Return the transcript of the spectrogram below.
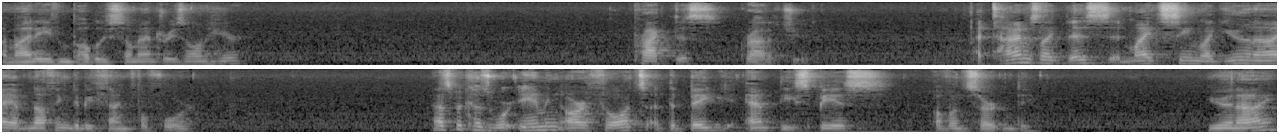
I might even publish some entries on here. Practice gratitude. At times like this, it might seem like you and I have nothing to be thankful for. That's because we're aiming our thoughts at the big empty space of uncertainty. You and I,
